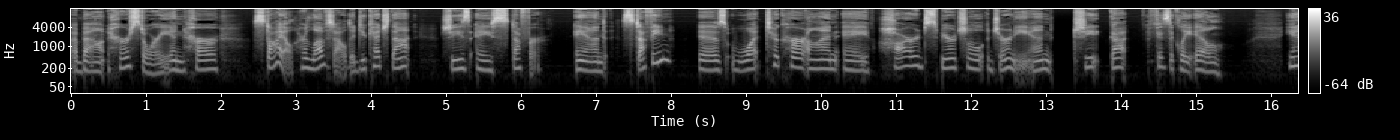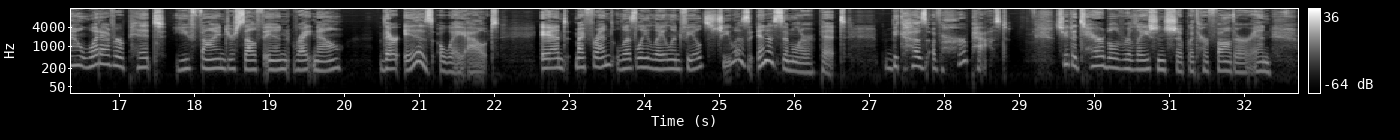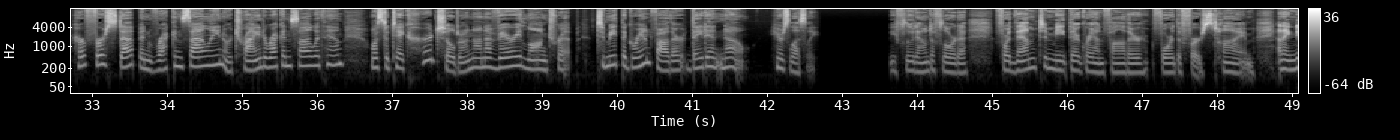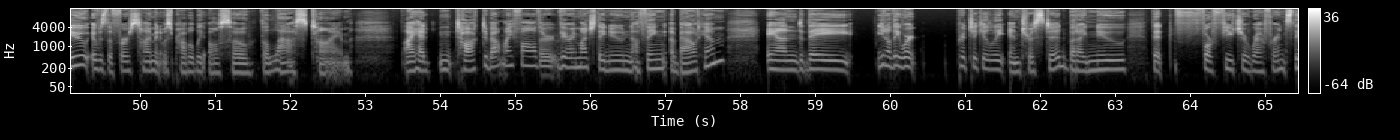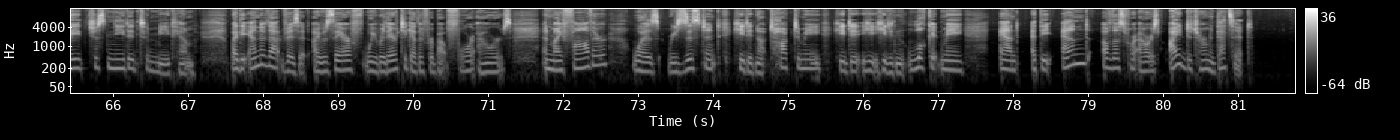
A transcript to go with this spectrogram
about her story and her style, her love style. Did you catch that? She's a stuffer. And stuffing is what took her on a hard spiritual journey, and she got physically ill. You know, whatever pit you find yourself in right now, there is a way out. And my friend Leslie Leyland Fields, she was in a similar pit because of her past. She had a terrible relationship with her father, and her first step in reconciling or trying to reconcile with him was to take her children on a very long trip to meet the grandfather they didn't know. Here's Leslie. We flew down to Florida for them to meet their grandfather for the first time. And I knew it was the first time, and it was probably also the last time. I had talked about my father very much. They knew nothing about him. And they, you know, they weren't particularly interested, but I knew that for future reference, they just needed to meet him. By the end of that visit, I was there, we were there together for about four hours, and my father was resistant. He did not talk to me, he, did, he, he didn't look at me. And at the end of those four hours, I determined that's it.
